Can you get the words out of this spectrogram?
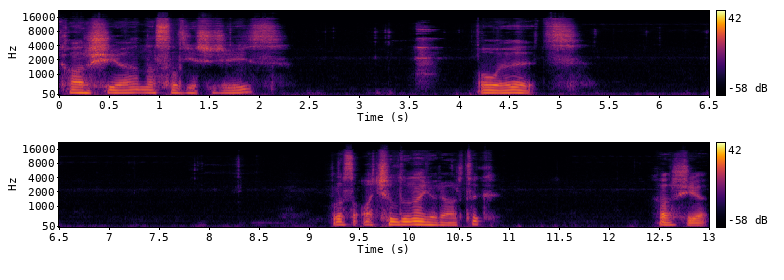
Karşıya nasıl geçeceğiz? O evet. Burası açıldığına göre artık karşıya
